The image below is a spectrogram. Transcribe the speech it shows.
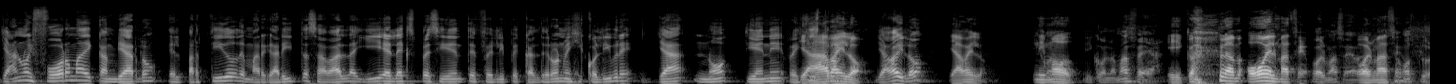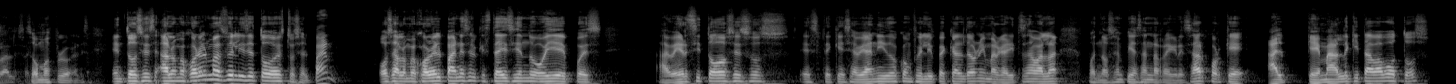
ya no hay forma de cambiarlo. El partido de Margarita Zavala y el expresidente Felipe Calderón, México Libre, ya no tiene registro. Ya bailó. Ya bailó. Ya bailó. Ni con, modo. Y con la más fea. Y con la, o el más feo. O el más feo. O el más feo. Somos plurales. Aquí. Somos plurales. Entonces, a lo mejor el más feliz de todo esto es el PAN. O sea, a lo mejor el PAN es el que está diciendo, oye, pues a ver si todos esos este, que se habían ido con Felipe Calderón y Margarita Zavala, pues no se empiezan a regresar, porque al que más le quitaba votos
